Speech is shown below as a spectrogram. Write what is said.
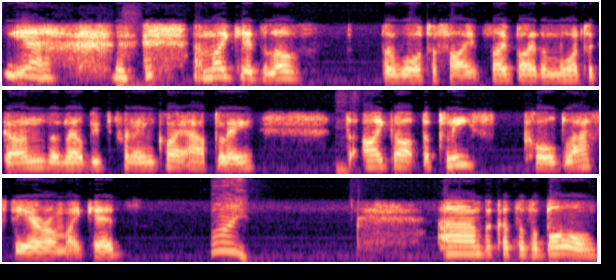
Yeah, and my kids love the water fights. I buy them water guns, and they'll be playing quite happily. I got the police called last year on my kids. Why? Um, because of a ball.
